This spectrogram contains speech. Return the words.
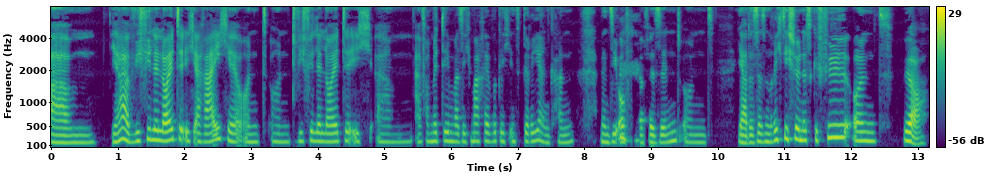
Ähm, ja, wie viele Leute ich erreiche und, und wie viele Leute ich ähm, einfach mit dem, was ich mache, wirklich inspirieren kann, wenn sie offen Mhm. dafür sind. Und ja, das ist ein richtig schönes Gefühl und ja,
